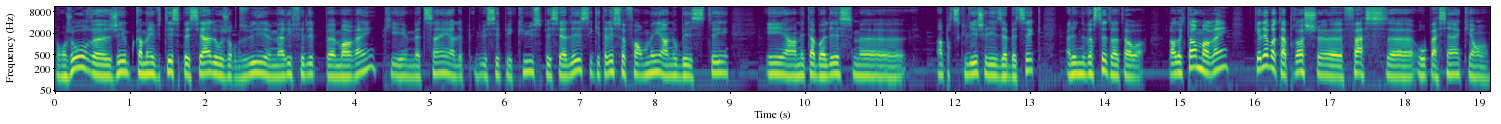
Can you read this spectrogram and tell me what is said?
Bonjour, euh, j'ai comme invité spécial aujourd'hui Marie-Philippe Morin, qui est médecin à l'UCPQ, spécialiste et qui est allé se former en obésité et en métabolisme, euh, en particulier chez les diabétiques, à l'Université d'Ottawa. Alors, docteur Morin, quelle est votre approche euh, face aux patients qui ont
